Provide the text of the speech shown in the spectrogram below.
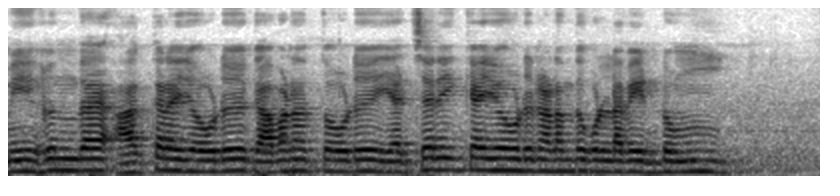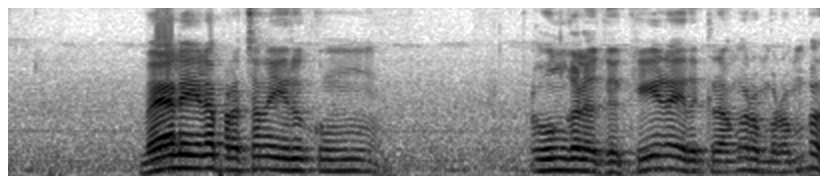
மிகுந்த அக்கறையோடு கவனத்தோடு எச்சரிக்கையோடு நடந்து கொள்ள வேண்டும். வேலையில் பிரச்சனை இருக்கும். உங்களுக்கு கீழே இருக்கிறவங்க ரொம்ப ரொம்ப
